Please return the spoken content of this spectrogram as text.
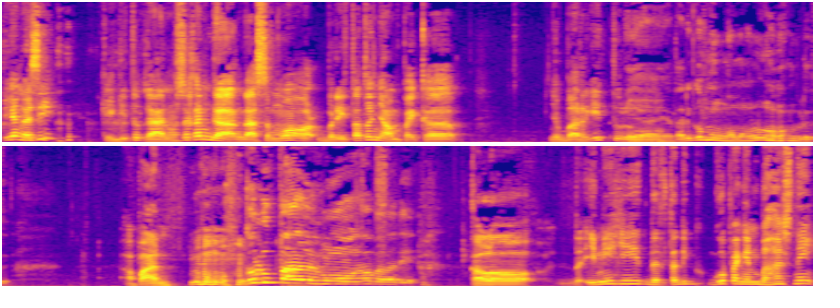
iya nggak sih kayak gitu kan maksudnya kan nggak nggak semua berita tuh nyampe ke nyebar gitu loh. Iya iya. Tadi gue mau ngomong lu ngomong dulu. Apaan? Lu mau ngomong- gue lupa lu mau ngomong apa tadi. Kalau ini sih dari tadi gue pengen bahas nih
